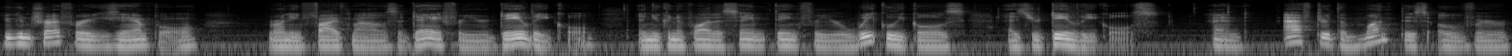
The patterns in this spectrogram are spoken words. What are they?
You can try, for example, running five miles a day for your daily goal, and you can apply the same thing for your weekly goals as your daily goals. And after the month is over,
